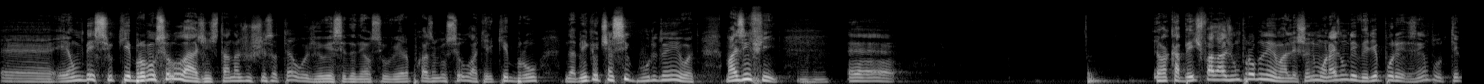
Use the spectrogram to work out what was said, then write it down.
é, ele é um imbecil que quebrou meu celular. A gente está na justiça até hoje. Eu e esse Daniel Silveira por causa do meu celular, que ele quebrou. Ainda bem que eu tinha seguro e ganhei outro. Mas, enfim. é, eu acabei de falar de um problema. Alexandre Moraes não deveria, por exemplo, ter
